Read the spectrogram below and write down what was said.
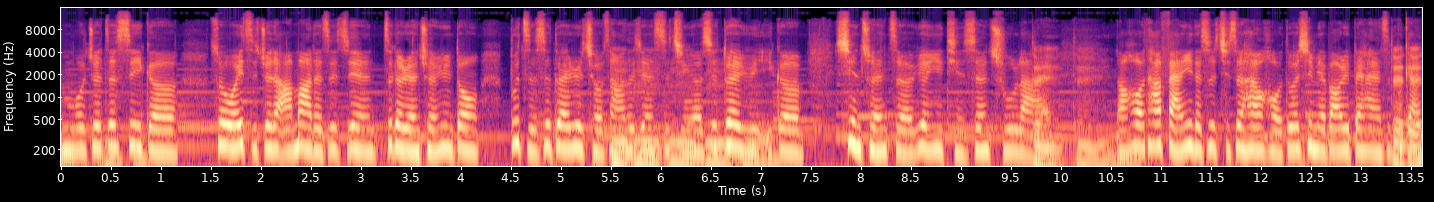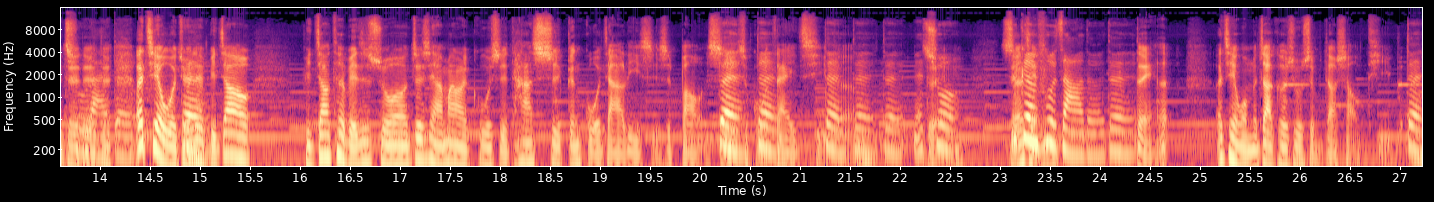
嗯，我觉得这是一个，所以我一直觉得阿嬷的这件这个人权运动，不只是对日球场这件事情，嗯嗯嗯而是对于一个幸存者愿意挺身出来。对对。然后他反映的是，其实还有好多性别暴力被害人是不敢出来的。对对对对而且我觉得比较。比较特别是说，这些阿妈的故事，它是跟国家的历史是包是裹在一起的，对对对，没错，是更复杂的，对对，而而且我们教科书是比较少提的，对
